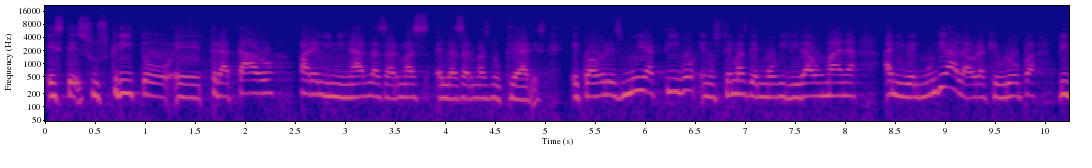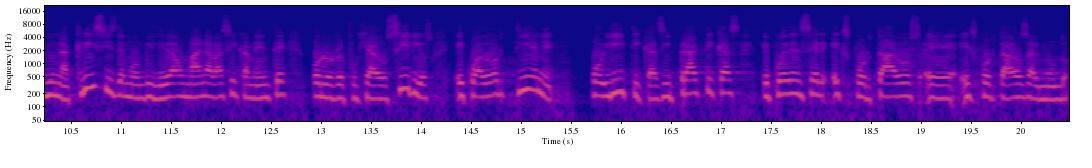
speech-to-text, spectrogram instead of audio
este, suscrito eh, tratado para eliminar las armas, las armas nucleares. Ecuador es muy activo en los temas de movilidad humana a nivel mundial, ahora que Europa vive una crisis de movilidad humana básicamente por los refugiados sirios. Ecuador tiene políticas y prácticas que pueden ser exportados, eh, exportados al mundo.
